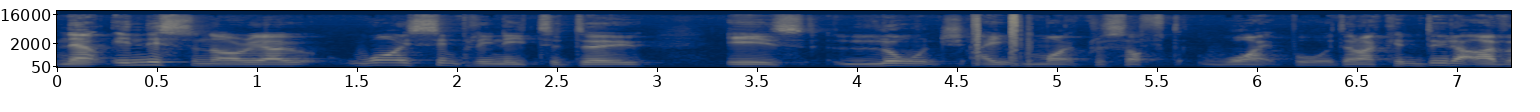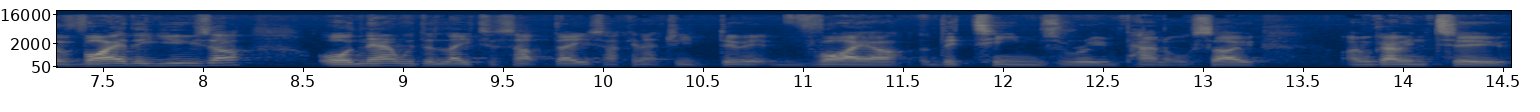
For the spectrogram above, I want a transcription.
Now, in this scenario, what I simply need to do is launch a Microsoft whiteboard. And I can do that either via the user or now with the latest updates, I can actually do it via the Teams room panel. So I'm going to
